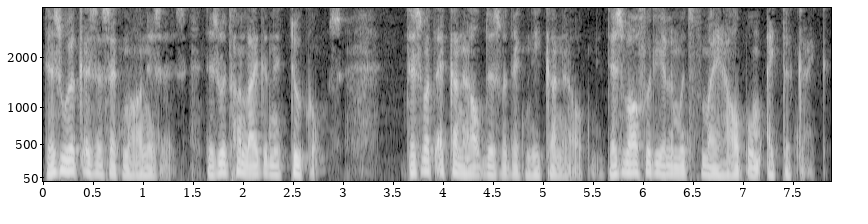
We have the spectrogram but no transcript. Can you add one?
Dis hoe ek is as ek manies is. Dis hoe dit gaan lyk in die toekoms. Dis wat ek kan help, dis wat ek nie kan help nie. Dis waarvoor jy moet vir my help om uit te kyk.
